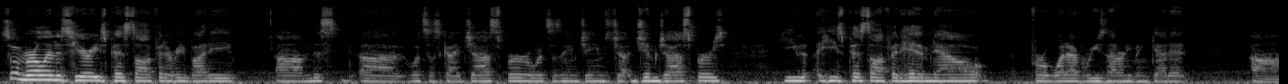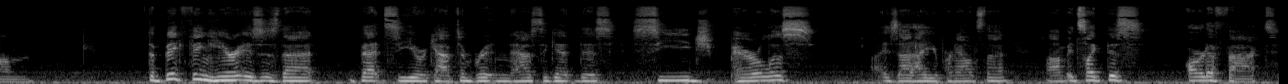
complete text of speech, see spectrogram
So Merlin is here. He's pissed off at everybody. Um, this, uh, what's this guy? Jasper. What's his name? James, ja Jim Jaspers. He, he's pissed off at him now for whatever reason. I don't even get it. Um, the big thing here is, is that Betsy or Captain Britain has to get this Siege Perilous. Is that how you pronounce that? Um, it's like this artifact,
